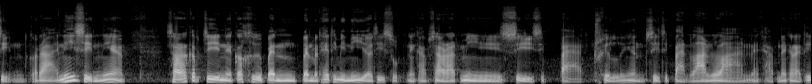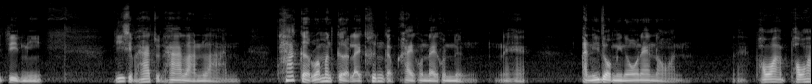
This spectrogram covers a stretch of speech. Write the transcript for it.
สินก็ได้หนี้สินเนี่ยสหรัฐกับจีนเนี่ยก็คือเป็นเป็นประเทศที่มีหนี้เยอะที่สุดนะครับสหรัฐมี 48 trillion 48 ล้านล้านนะครับในขณะที่จีนมี 25.5 ล้านล้าน ถ้าเกิดว่ามันเกิดอะไรขึ้นกับใครคนใดคนหนึ่งนะฮะอันนี้โดมิโนแน่นอนนะเพราะว่าเพราะว่า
